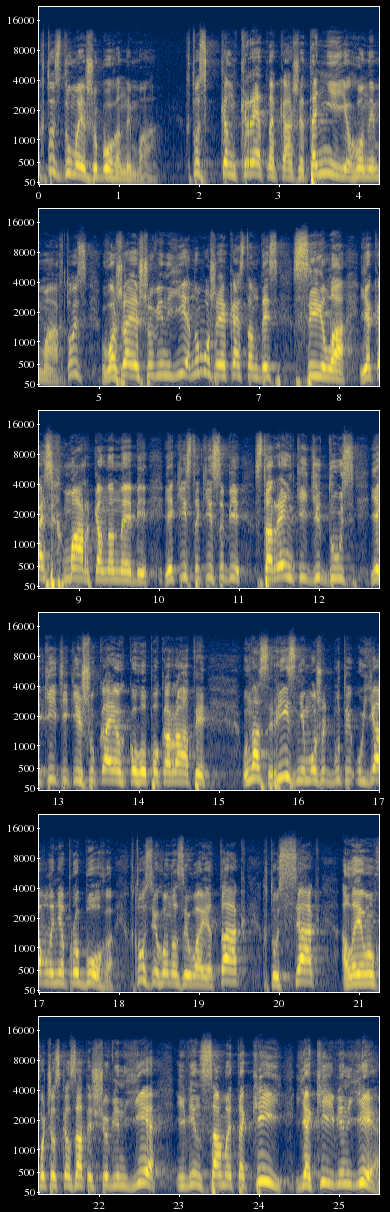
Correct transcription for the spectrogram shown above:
хтось думає, що Бога нема. Хтось конкретно каже, та ні, його нема. Хтось вважає, що він є. Ну, може, якась там десь сила, якась хмарка на небі, якийсь такий собі старенький дідусь, який тільки шукає кого покарати. У нас різні можуть бути уявлення про Бога. Хтось його називає так, хтось сяк, але я вам хочу сказати, що він є, і він саме такий, який він є.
